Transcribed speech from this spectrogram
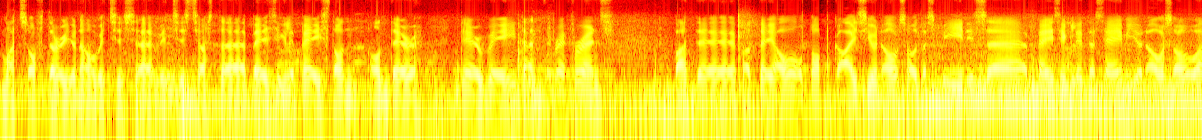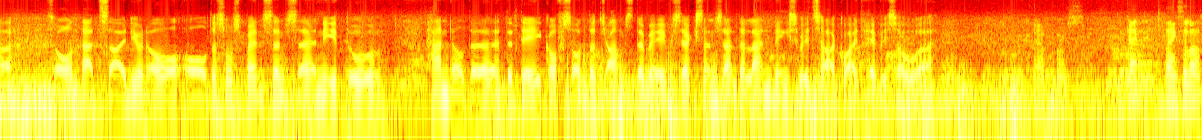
much softer, you know, which is uh, which is just uh, basically based on on their their weight and preference. But but they are all top guys, you know, so the speed is basically the same, you know. So so on that side, you know, all the suspensions need to handle the the takeoffs on the jumps, the wave sections, and the landings, which are quite heavy. So uh, Yeah, of course. Okay, thanks a lot.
